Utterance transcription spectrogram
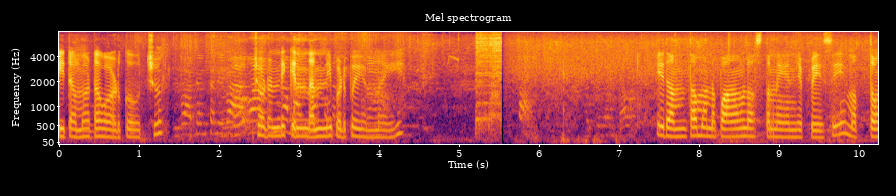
ఈ టమాటా వాడుకోవచ్చు. చూడండి కింద అన్నీ పడిపోయి ఉన్నాయి. ఇదంతా మొన్న పాములు వస్తున్నాయని చెప్పేసి మొత్తం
